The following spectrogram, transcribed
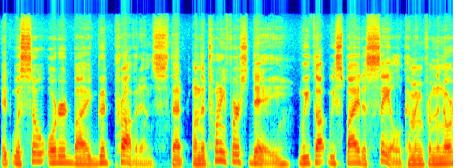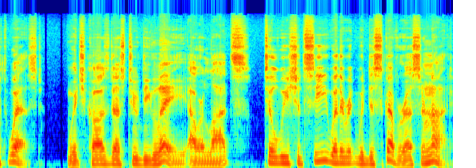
it was so ordered by good providence that on the twenty first day we thought we spied a sail coming from the northwest, which caused us to delay our lots till we should see whether it would discover us or not.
